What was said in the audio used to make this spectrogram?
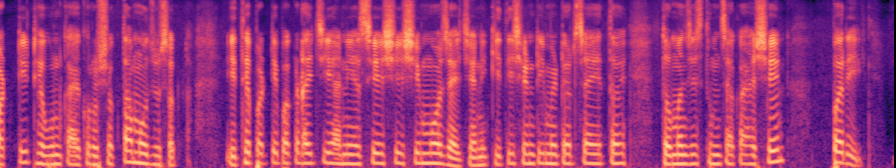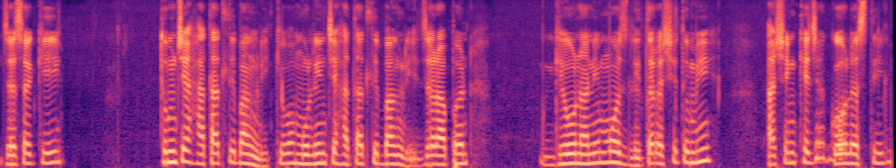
पट्टी ठेवून काय करू शकता? मोजू शकता. इथे पट्टी पकडायची आणि अशी अशी अशी मोजायची आणि किती सेंटीमीटरचा येतो आहे तो म्हणजेच तुमचा काय असेल? परीघ. जसं की तुमच्या हातातली बांगडी किंवा मुलींच्या हातातली बांगडी जर आपण घेऊन आणि मोजली तर अशी तुम्ही असंख्य ज्या गोल असतील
